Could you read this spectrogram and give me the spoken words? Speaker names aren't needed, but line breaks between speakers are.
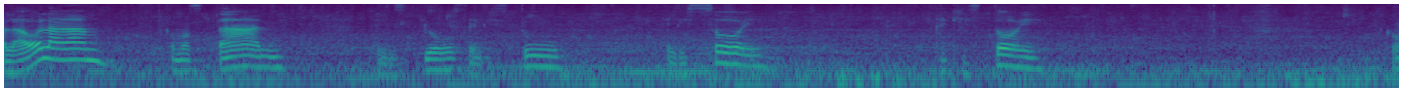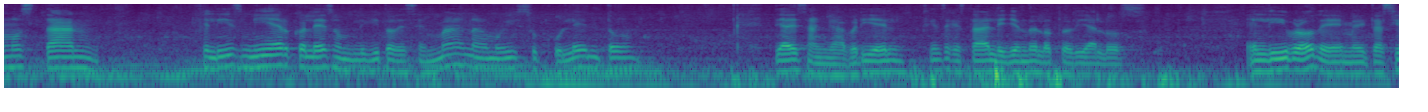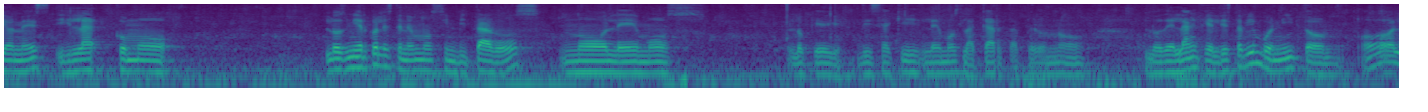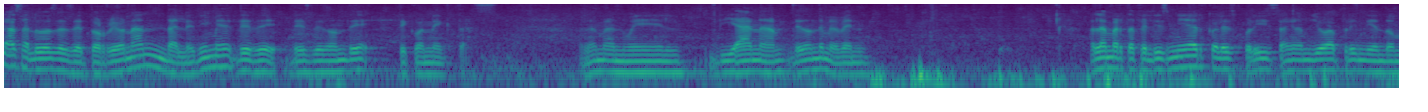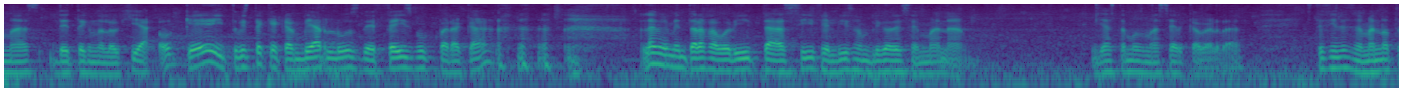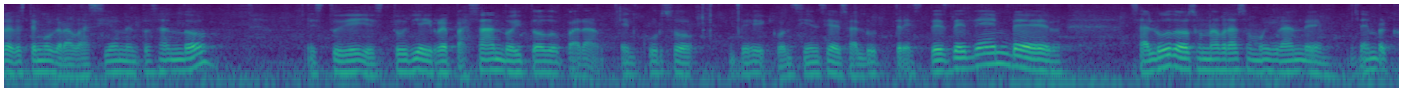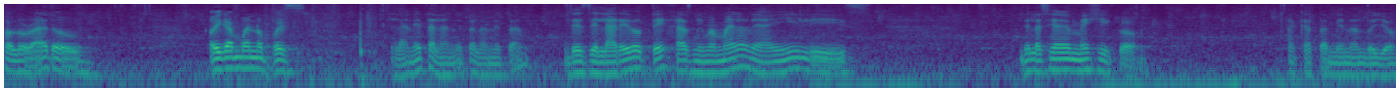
Hola, hola. ¿Cómo están? Feliz yo, feliz tú. Feliz soy. Aquí estoy. ¿Cómo están? Feliz miércoles, ombliguito de semana, muy suculento. Día de San Gabriel. Fíjense que estaba leyendo el otro día los el libro de meditaciones y la como los miércoles tenemos invitados, no leemos lo que dice aquí, leemos la carta, pero no lo del ángel. Y está bien bonito. Hola, saludos desde Torreón. Ándale, dime desde, desde dónde te conectas. Hola Manuel, Diana, ¿de dónde me ven? Hola Marta, feliz miércoles por Instagram. Yo aprendiendo más de tecnología. Ok, tuviste que cambiar luz de Facebook para acá. Hola mi mentora favorita. Sí, feliz ombligo de semana. Ya estamos más cerca, ¿verdad? Este fin de semana otra vez tengo grabación, entonces ando, estudié y estudié y repasando y todo para el curso de conciencia de salud 3 desde Denver. Saludos, un abrazo muy grande. Denver, Colorado. Oigan, bueno, pues la neta, la neta, la neta. Desde Laredo, Texas. Mi mamá era de ahí, Liz. De la Ciudad de México. Acá también ando yo.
